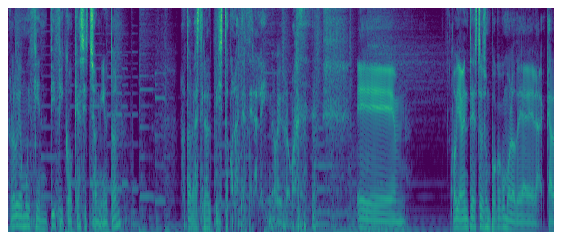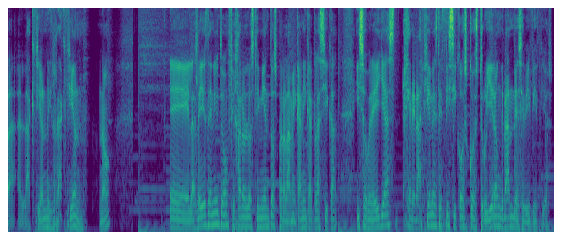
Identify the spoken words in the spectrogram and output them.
no lo veo muy científico. ¿Qué has hecho, Newton? No te habrás tirado el pisto con la tercera ley, no es broma. Eh, obviamente esto es un poco como lo de la, cada, la acción y reacción, ¿no? Eh, las leyes de Newton fijaron los cimientos para la mecánica clásica y sobre ellas generaciones de físicos construyeron grandes edificios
